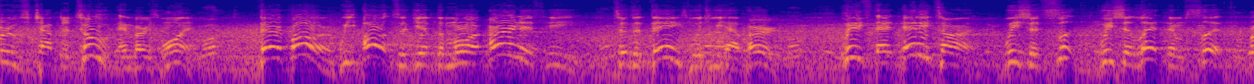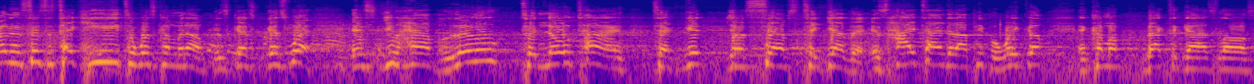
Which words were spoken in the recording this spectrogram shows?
Hebrews chapter 2 and verse 1. Therefore, we ought to give the more earnest heed to the things which we have heard, lest at any time we should slip, we should let them slip. Brothers and sisters, take heed to what's coming out. Because guess, guess what? It's, you have little to no time to get yourselves together. It's high time that our people wake up and come up back to God's laws,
